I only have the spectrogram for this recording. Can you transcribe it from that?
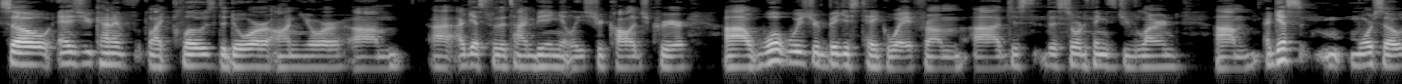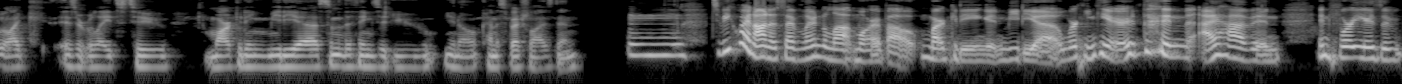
So, as you kind of like close the door on your, um, uh, I guess for the time being at least, your college career, uh, what was your biggest takeaway from uh, just the sort of things that you've learned? Um, I guess more so like as it relates to marketing, media, some of the things that you you know kind of specialized in. Mm, to be quite honest, I've learned a lot more about marketing and media working here than I have in in four years of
